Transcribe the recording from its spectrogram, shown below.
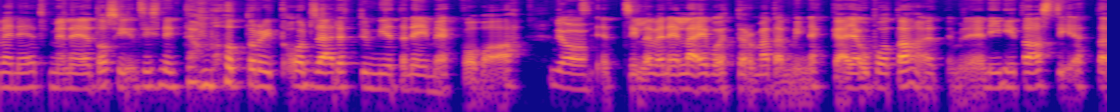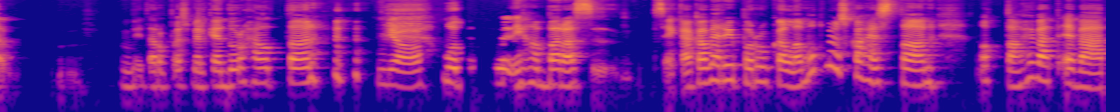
veneet menee tosi, siis niiden moottorit on säädetty niin, että ne ei mene kovaa. joo, Et sillä veneellä ei voi törmätä minnekään ja upota, että ne menee niin hitaasti, että mitä rupesi melkein turhauttaa. joo, Mutta ihan paras sekä kaveriporukalla, mutta myös kahdestaan ottaa hyvät eväät,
